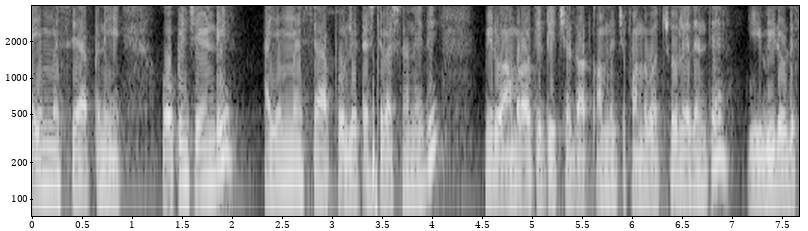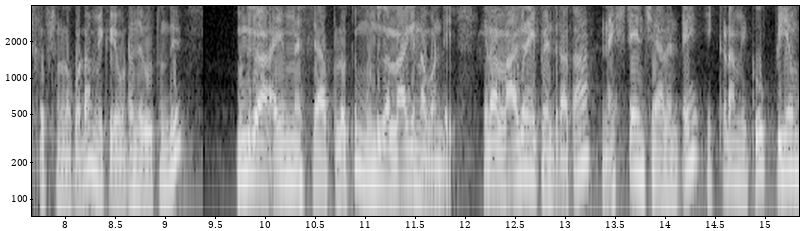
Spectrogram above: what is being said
ఐఎంఎస్ యాప్ని ఓపెన్ చేయండి. ఐఎంఎస్ యాప్ లేటెస్ట్ వెర్షన్ అనేది మీరు అమరావతి టీచర్ డాట్ కామ్ నుంచి పొందవచ్చు. లేదంటే ఈ వీడియో డిస్క్రిప్షన్లో కూడా మీకు ఇవ్వడం జరుగుతుంది. ముందుగా ఐఎంఎస్ యాప్లోకి ముందుగా లాగిన్ అవ్వండి. ఇలా లాగిన్ అయిపోయిన తర్వాత నెక్స్ట్ ఏం చేయాలంటే ఇక్కడ మీకు PM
